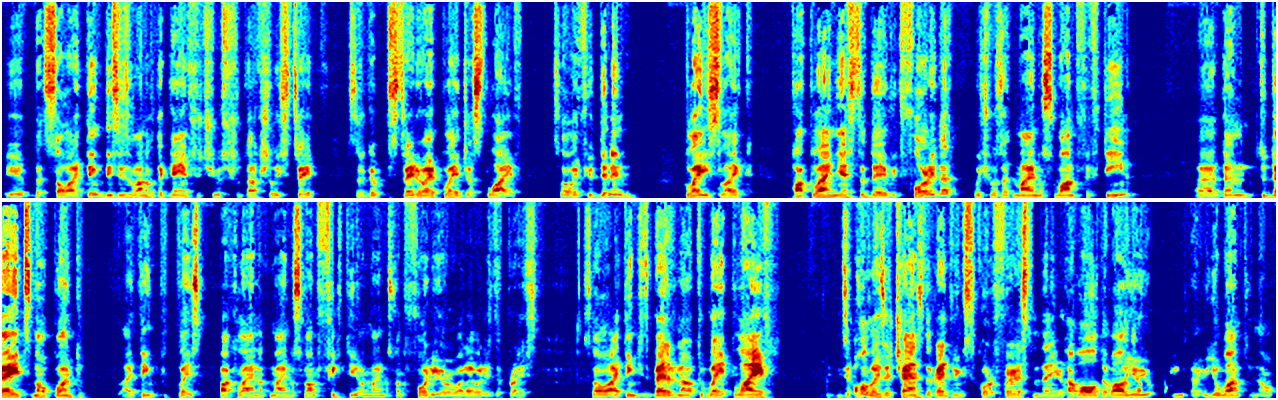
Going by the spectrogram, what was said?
Yeah, but so I think this is one of the games which you should actually straight straight, straight away play just live. So if you didn't place like puck line yesterday with Florida, which was at minus 115, uh, then today it's no point to I think place puck line at minus 150 or minus 140 or whatever is the price. So I think it's better now to wait live. It's always a chance the Red Wings score first, and then you have all the value you, you want, you know.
